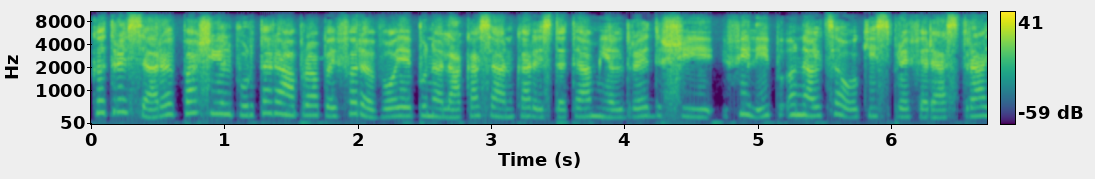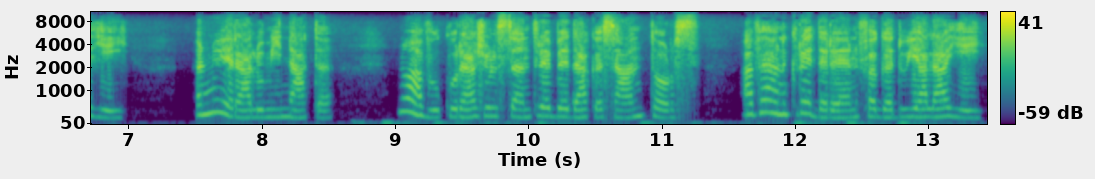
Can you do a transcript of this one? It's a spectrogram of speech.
Către seară, pașii îl purtară aproape fără voie până la casa în care stătea Mildred și Filip înălță ochii spre fereastra ei. Nu era luminată. Nu a avut curajul să întrebe dacă s-a întors. Avea încredere în făgăduiala ei.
